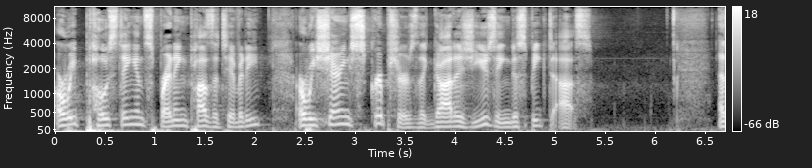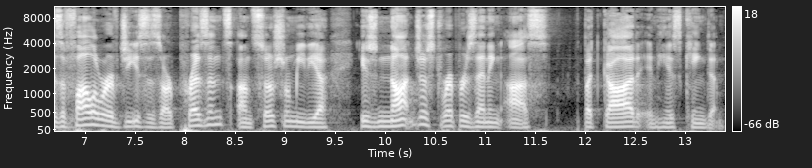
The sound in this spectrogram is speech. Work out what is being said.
Are we posting and spreading positivity? Are we sharing scriptures that God is using to speak to us? As a follower of Jesus, our presence on social media is not just representing us, but God and his kingdom.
